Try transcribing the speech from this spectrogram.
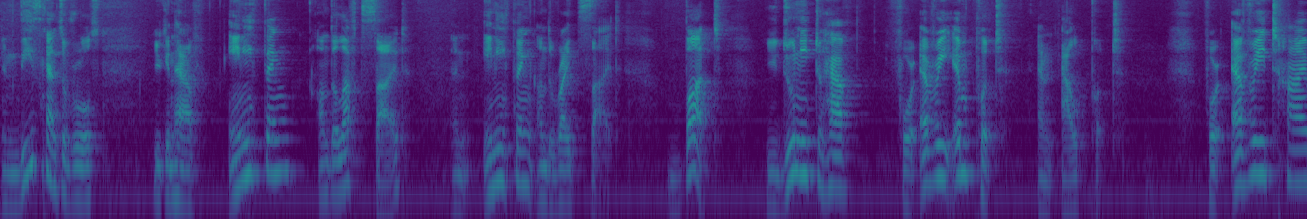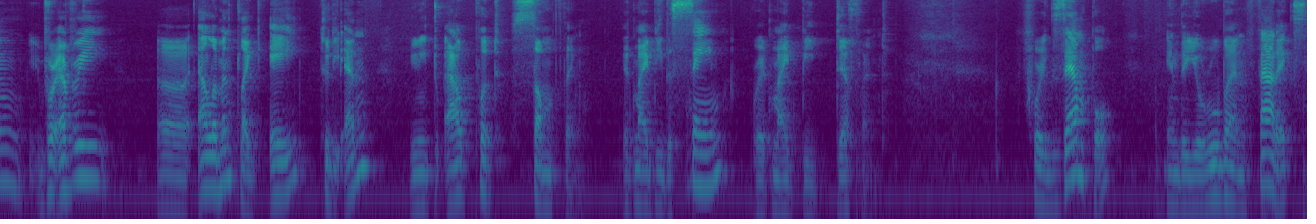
In these kinds of rules, you can have anything on the left side and anything on the right side. But you do need to have for every input and output. For every time, for every uh, element like a to the n, you need to output something. It might be the same or it might be different. For example, in the Yoruba emphatics,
